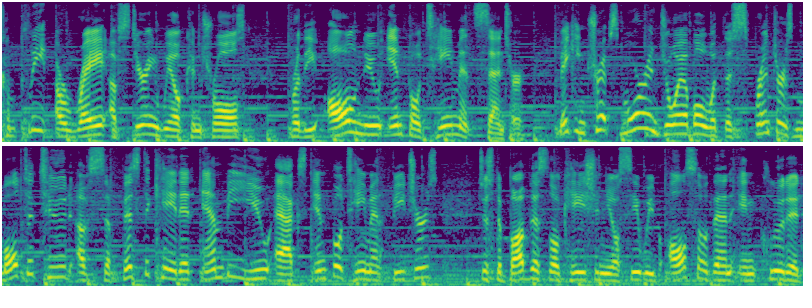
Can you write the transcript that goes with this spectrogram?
complete array of steering wheel controls for the all new infotainment center making trips more enjoyable with the Sprinter's multitude of sophisticated MBUX infotainment features Just above this location, you'll see we've also then included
